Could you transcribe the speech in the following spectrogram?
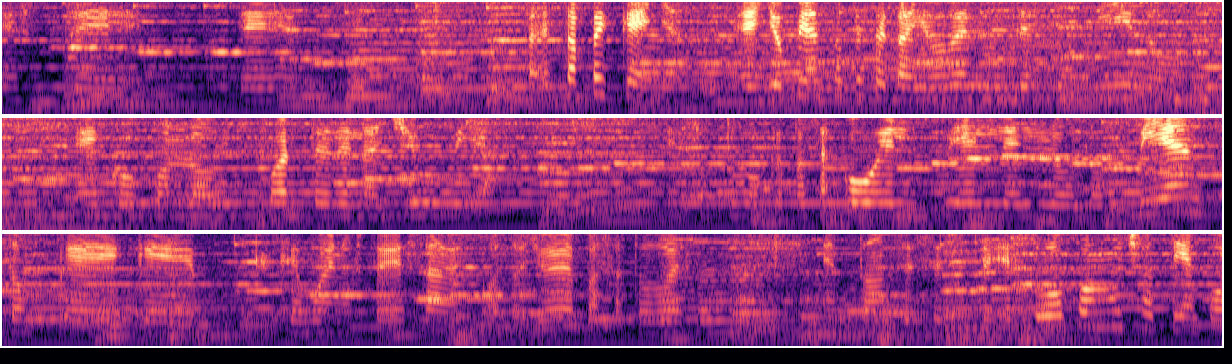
Este, eh, está, pequeña. Eh, yo pienso que se cayó de su nido eh, con, lo fuerte de la lluvia. Eso tuvo que pasar. O el, los vientos que, bueno, ustedes saben, cuando llueve pasa todo eso. Entonces este, estuvo por mucho tiempo.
